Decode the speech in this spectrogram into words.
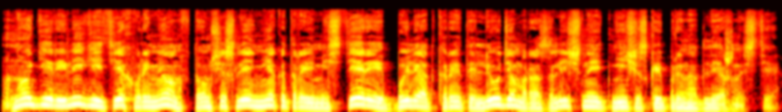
Многие религии тех времен, в том числе некоторые мистерии, были открыты людям различной этнической принадлежности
